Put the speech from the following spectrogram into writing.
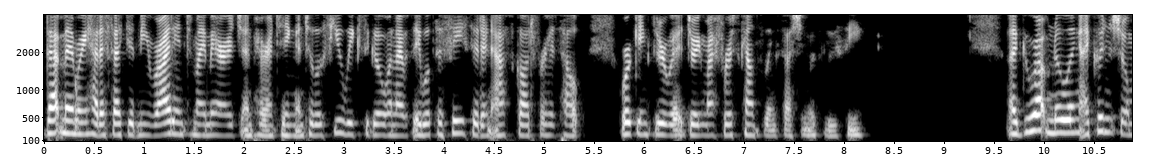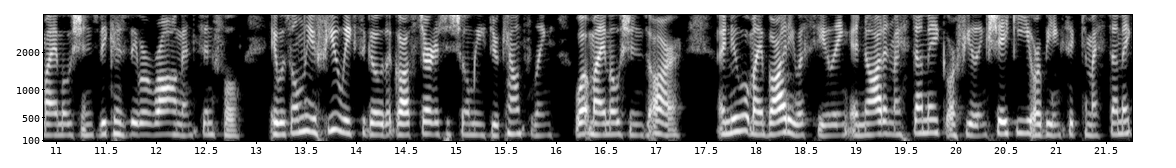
That memory had affected me right into my marriage and parenting until a few weeks ago when I was able to face it and ask God for his help working through it during my first counseling session with Lucy. I grew up knowing I couldn't show my emotions because they were wrong and sinful. It was only a few weeks ago that God started to show me through counseling what my emotions are. I knew what my body was feeling, a knot in my stomach, or feeling shaky, or being sick to my stomach,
